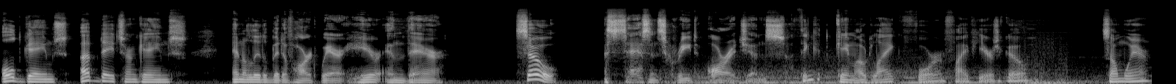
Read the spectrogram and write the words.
old games, updates on games, and a little bit of hardware here and there. So, Assassin's Creed Origins. I think it came out like four or five years ago, somewhere.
